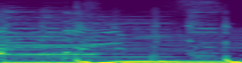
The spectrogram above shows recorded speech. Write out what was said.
That's.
